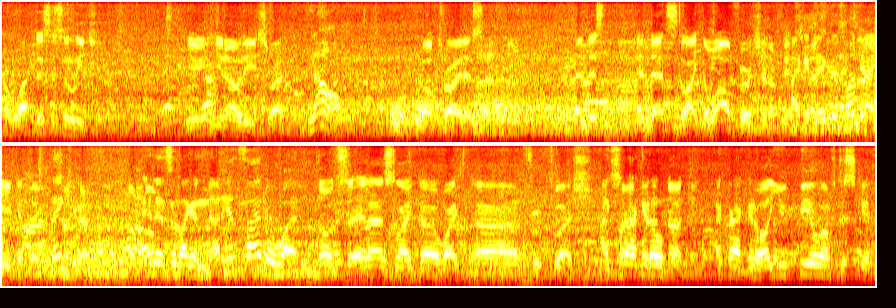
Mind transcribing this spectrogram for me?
or what? This is a lychee. You you know these, right? No. Well, try this. then. And this and that's like a wild version of this. I can take this one? Yeah, you can take. Thank you. okay. And is it like a nut inside or what? No, it's, it has like a white uh, fruit flesh. I crack it open. I crack it Well, open. you peel off the skin.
